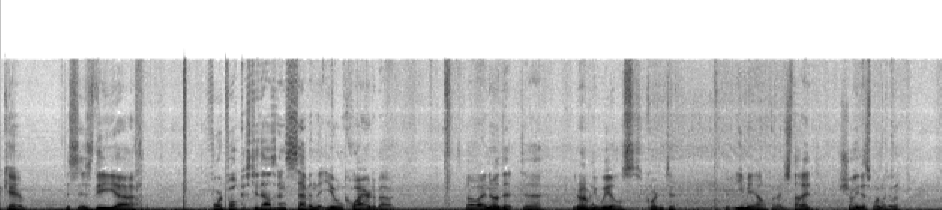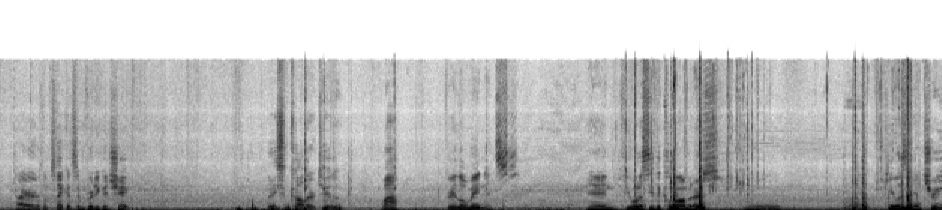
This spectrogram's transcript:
Cem, this is the uh, Ford Focus 2007 that you inquired about. So I know that uh, you don't have any wheels according to your email, but I just thought I'd show you this one. Look at the tire, it looks like it's in pretty good shape. Nice color too. Wow, very low maintenance. And if you want to see the kilometers, ooh, keyless entry,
